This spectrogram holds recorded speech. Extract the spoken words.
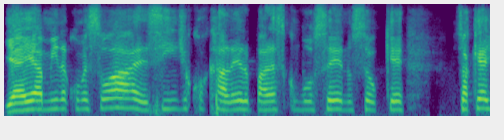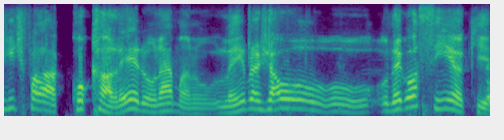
E aí a mina começou, ah, esse índio cocaleiro parece com você, não sei o que. Só que a gente fala cocaleiro, né, mano? Lembra já o, o, o negocinho aqui.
